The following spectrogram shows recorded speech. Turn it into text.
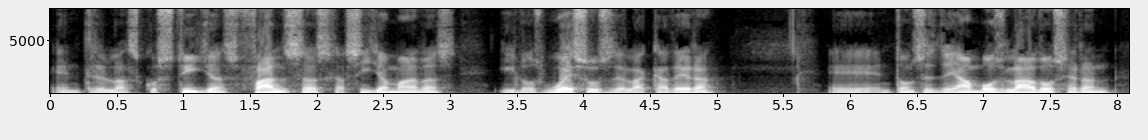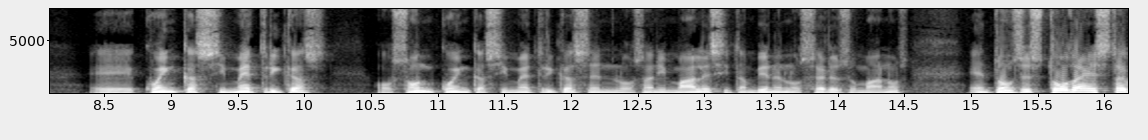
entre las costillas falsas, así llamadas, y los huesos de la cadera. Eh, entonces de ambos lados eran eh, cuencas simétricas, o son cuencas simétricas en los animales y también en los seres humanos. Entonces toda esta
